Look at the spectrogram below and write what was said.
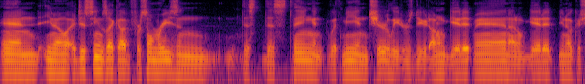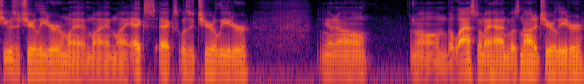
And you know, it just seems like I've for some reason this this thing and with me and cheerleaders, dude. I don't get it, man. I don't get it. You know, because she was a cheerleader. My my my ex ex was a cheerleader. You know, um, the last one I had was not a cheerleader.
